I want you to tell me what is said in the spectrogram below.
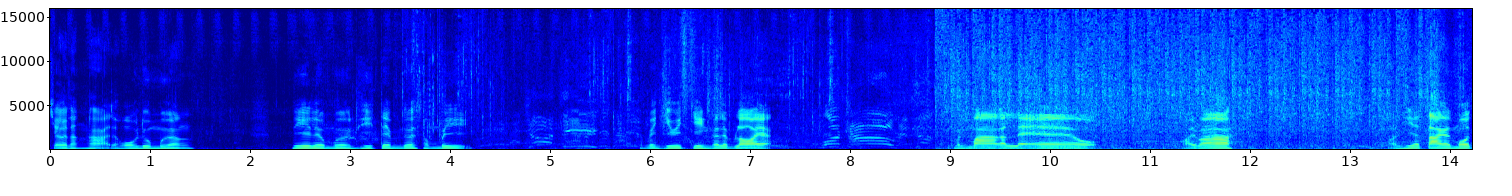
เจอทางหาโอ้โหดูเมือง นี่เหลือเมืองที่เต็มด้วยซอมบี้ ถ้าเป็นชีวิตจริงก็เรียบร้อยอะ Look out. มันมากันแล้วถอยมาตอนที่จะตายกันหมด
